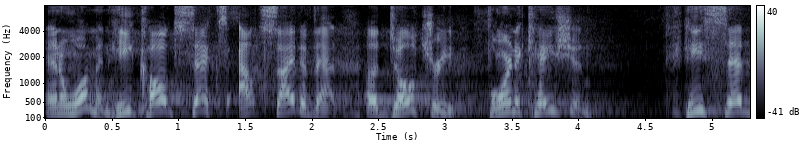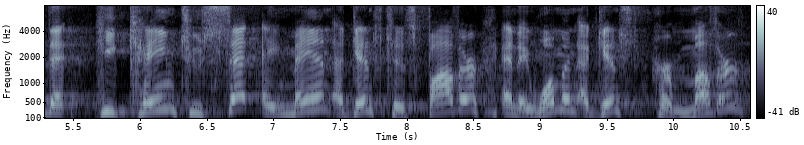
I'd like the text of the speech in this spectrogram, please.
and a woman. He called sex outside of that adultery, fornication. He said that he came to set a man against his father and a woman against her mother.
